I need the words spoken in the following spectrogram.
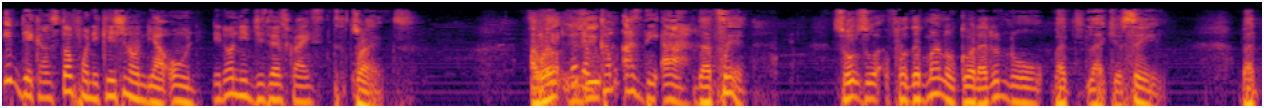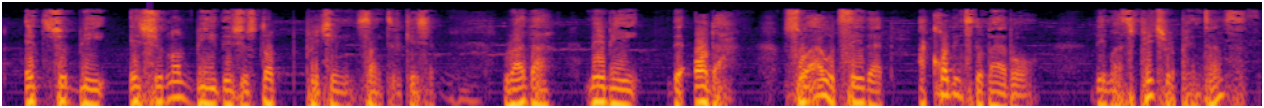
If they can stop fornication on their own, they don't need Jesus Christ. That's right. So well, let them see, come as they are. That's it. So, so for the man of God, I don't know, but like you're saying, but it should be, it should not be they should stop preaching sanctification. Mm-hmm. Rather, maybe the order. So I would say that according to the Bible, they must preach repentance,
